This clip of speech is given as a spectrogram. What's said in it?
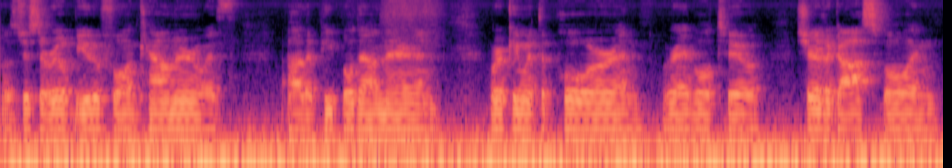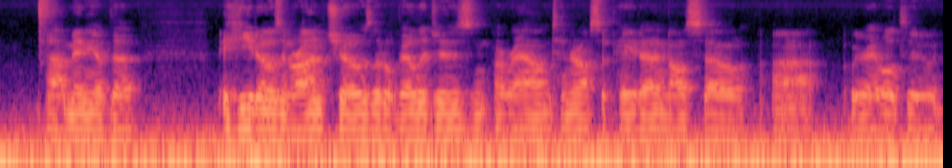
it was just a real beautiful encounter with uh, the people down there and working with the poor, and we are able to share the gospel in uh, many of the ejidos and ranchos, little villages around General Cepeda, and also uh, we were able to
